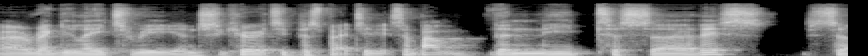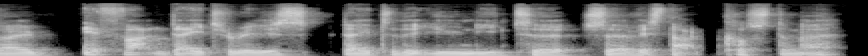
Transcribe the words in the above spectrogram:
uh, regulatory and security perspective, it's about the need to service. So if that data is data that you need to service that customer,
